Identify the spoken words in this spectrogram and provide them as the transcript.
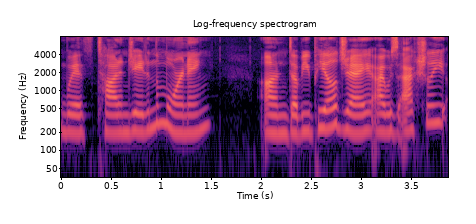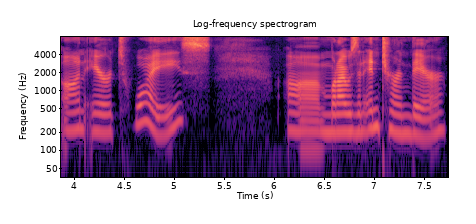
with Todd and Jayde in the morning on WPLJ. I was actually on air twice um, when I was an intern there,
